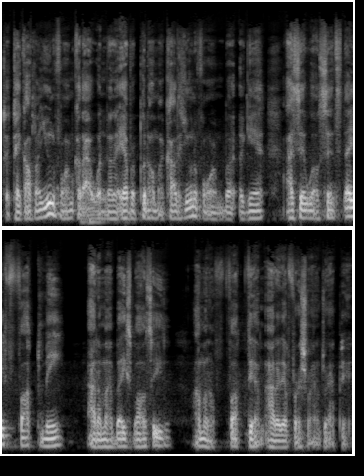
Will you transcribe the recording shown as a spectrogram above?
to take off my uniform, because I wasn't going to ever put on my college uniform, but again, I said, well, since they fucked me out of my baseball season, I'm going to fuck them out of their first round draft pick.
